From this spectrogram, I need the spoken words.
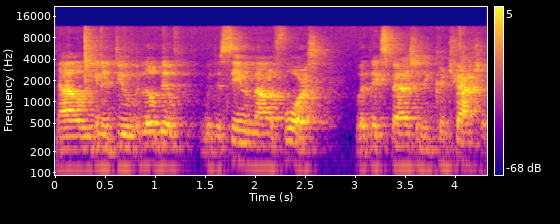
Now we're going to do a little bit with the same amount of force with expansion and contraction.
